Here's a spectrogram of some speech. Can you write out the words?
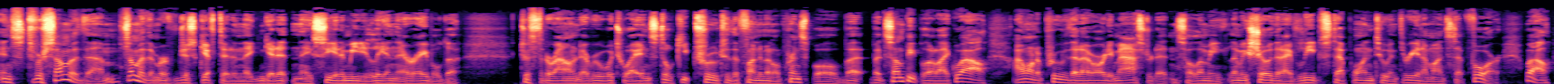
and for some of them, some of them are just gifted and they can get it and they see it immediately and they're able to twist it around every which way and still keep true to the fundamental principle. But, but some people are like, well, I want to prove that I've already mastered it. And so let me, let me show that I've leaped step one, two, and three and I'm on step four. Well,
